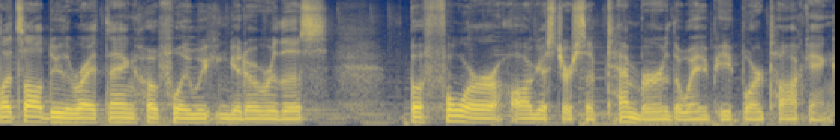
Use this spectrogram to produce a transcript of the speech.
let's all do the right thing. Hopefully, we can get over this before August or September, the way people are talking.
